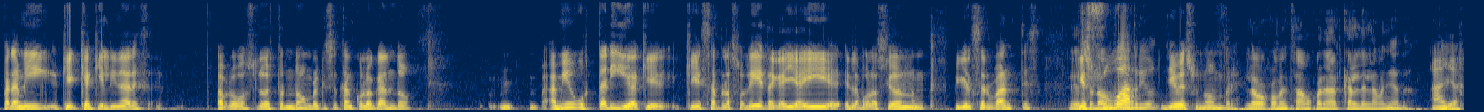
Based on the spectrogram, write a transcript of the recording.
para mí, que, que aquí en Linares, a propósito de estos nombres que se están colocando, a mí me gustaría que, que esa plazoleta que hay ahí en la población Miguel Cervantes, que su barrio lleve su nombre. Lo comenzamos con el alcalde en la mañana. Ah, ya.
